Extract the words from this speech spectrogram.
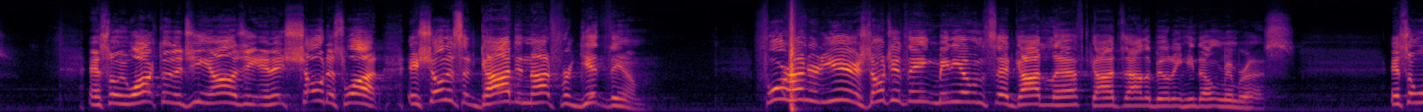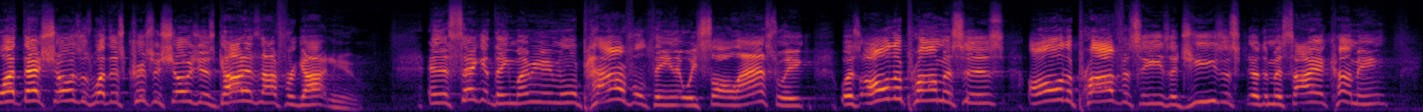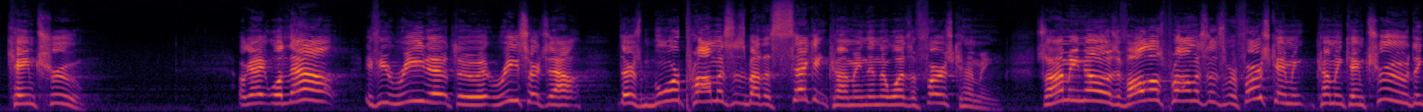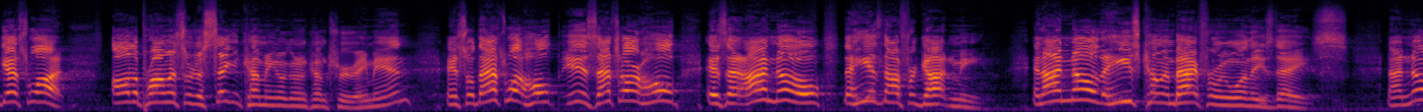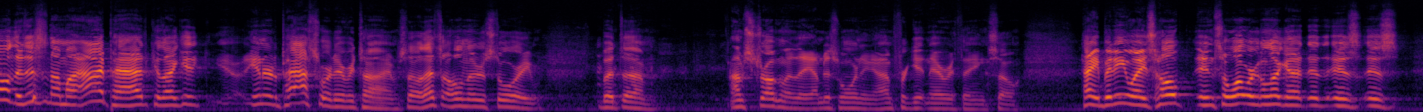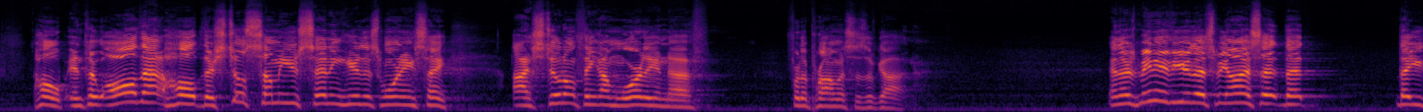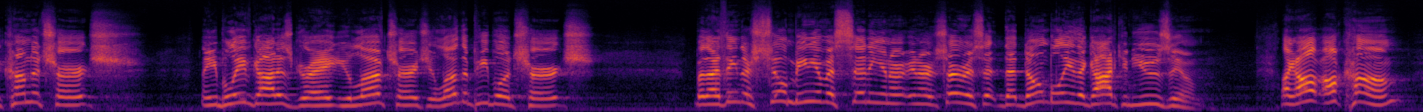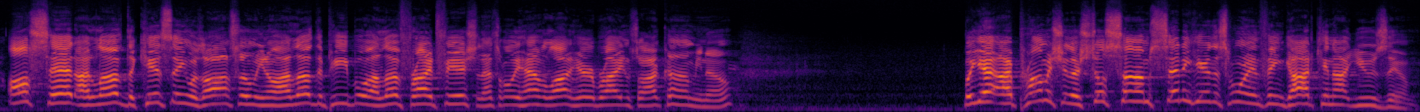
And so we walked through the genealogy and it showed us what? It showed us that God did not forget them. 400 years, don't you think many of them said God left, God's out of the building, he don't remember us. And so, what that shows us, what this Christmas shows you, is God has not forgotten you. And the second thing, maybe even more powerful thing that we saw last week, was all the promises, all the prophecies of Jesus, of the Messiah coming, came true. Okay, well, now, if you read it through it, research it out, there's more promises about the second coming than there was the first coming. So, how many knows if all those promises for first coming, coming came true, then guess what? All the promises of the second coming are going to come true. Amen? And so that's what hope is. That's our hope, is that I know that He has not forgotten me. And I know that He's coming back for me one of these days. And I know that this is on my iPad because I get enter the password every time. So that's a whole nother story. But um, I'm struggling today. I'm just warning you. I'm forgetting everything. So, hey, but anyways, hope. And so what we're going to look at is, is hope. And through all that hope, there's still some of you sitting here this morning and say, I still don't think I'm worthy enough for the promises of God. And there's many of you, let's be honest, that, that, that you come to church and you believe God is great, you love church, you love the people of church, but I think there's still many of us sitting in our, in our service that, that don't believe that God can use them. Like, I'll, I'll come all set. I love the kids thing was awesome. You know, I love the people. I love fried fish, and that's what we have a lot here at Brighton, so I come, you know. But yet, I promise you, there's still some sitting here this morning and think God cannot use them.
